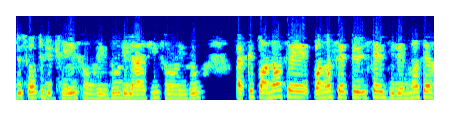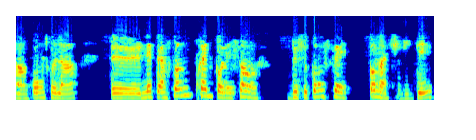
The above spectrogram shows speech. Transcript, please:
de sorte de créer son réseau, d'élargir son réseau, parce que pendant ces pendant cette, ces événements, ces rencontres là, euh, les personnes prennent connaissance de ce qu'on fait comme activité.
